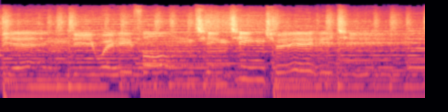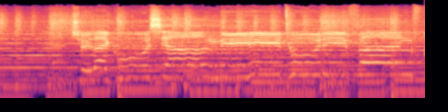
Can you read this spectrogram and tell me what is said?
边的微风轻轻吹起，吹来故乡泥土的芬芳。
